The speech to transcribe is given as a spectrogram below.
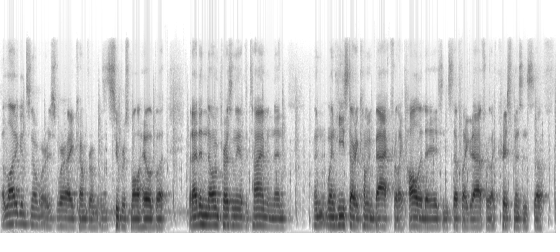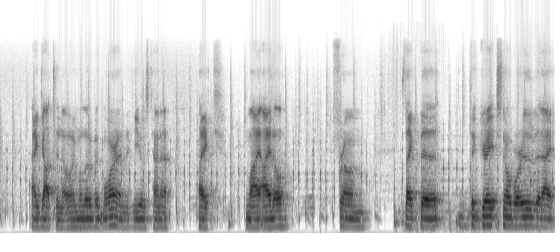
A lot of good snowboarders where I come from is a super small hill, but but I didn't know him personally at the time, and then and when he started coming back for like holidays and stuff like that for like Christmas and stuff, I got to know him a little bit more, and he was kind of like my idol from like the the great snowboarder that I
